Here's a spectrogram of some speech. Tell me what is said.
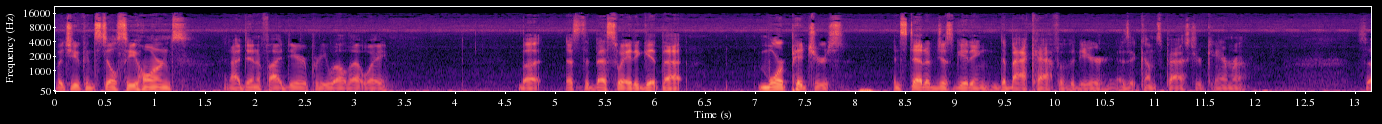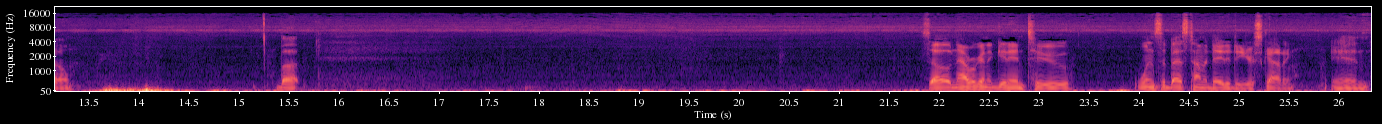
But you can still see horns and identify deer pretty well that way. But that's the best way to get that more pictures instead of just getting the back half of a deer as it comes past your camera. So, but so now we're going to get into when's the best time of day to do your scouting in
